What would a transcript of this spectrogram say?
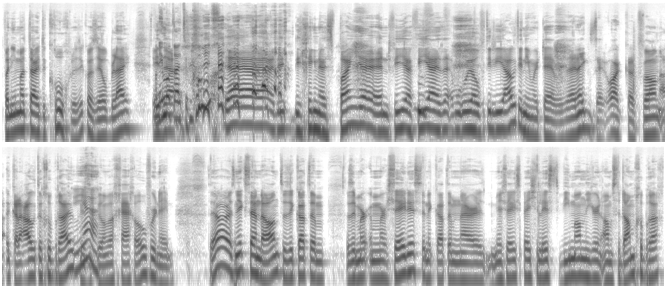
van iemand uit de kroeg, dus ik was heel blij. Van iemand uit de kroeg? Ja, ja, ja die, die ging naar Spanje en via via hoe hoeft hij die auto niet meer te hebben. En ik zei, oh, ik, kan wel ik kan een auto gebruiken, dus ik wil hem wel graag overnemen. Ja, er is niks aan de hand. Dus ik had hem, dat is een, Mer- een Mercedes, en ik had hem naar Mercedes-specialist Wieman hier in Amsterdam gebracht.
